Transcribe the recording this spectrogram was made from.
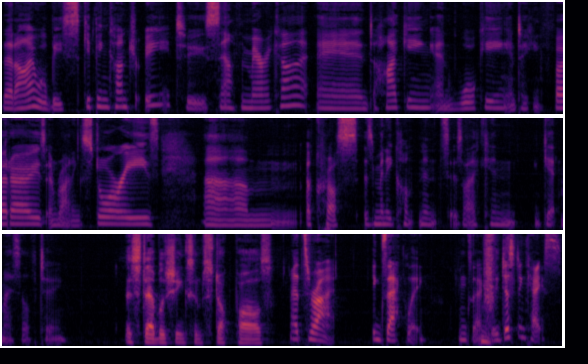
that I will be skipping country to South America and hiking and walking and taking photos and writing stories um, across as many continents as I can get myself to. Establishing some stockpiles. That's right. Exactly. Exactly. Just in case.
